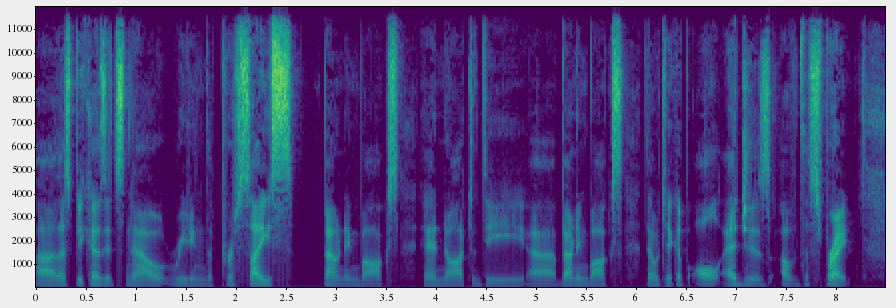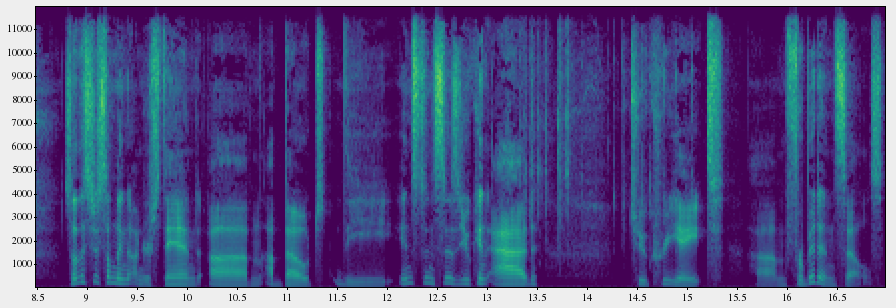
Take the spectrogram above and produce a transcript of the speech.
Uh, that's because it's now reading the precise bounding box and not the uh, bounding box that would take up all edges of the sprite. So this is just something to understand um, about the instances you can add to create um, forbidden cells.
